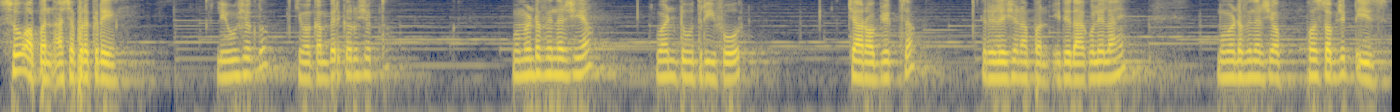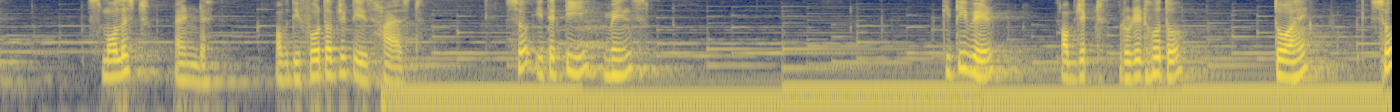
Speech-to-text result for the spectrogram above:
सो आपण अशा प्रकारे लिहू शकतो किंवा कंपेअर करू शकतो. Moment of inertia one two three four चार ऑब्जेक्टचा रिलेशन आपण इथे दाखवलेला आहे. Moment of inertia of first object is smallest and of the fourth object is highest so इथे टी मीन्स किती वेळ ऑब्जेक्ट रोटेट होतो तो आहे. So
